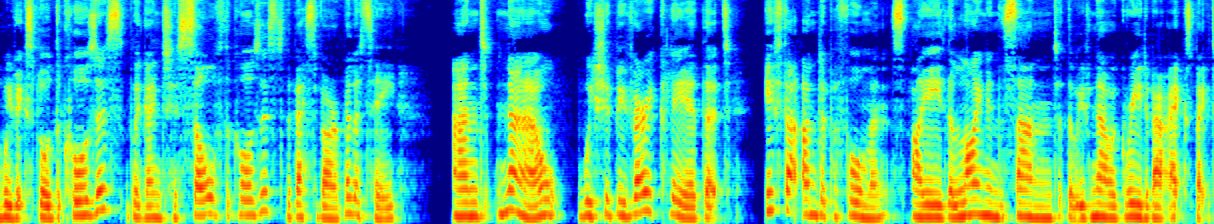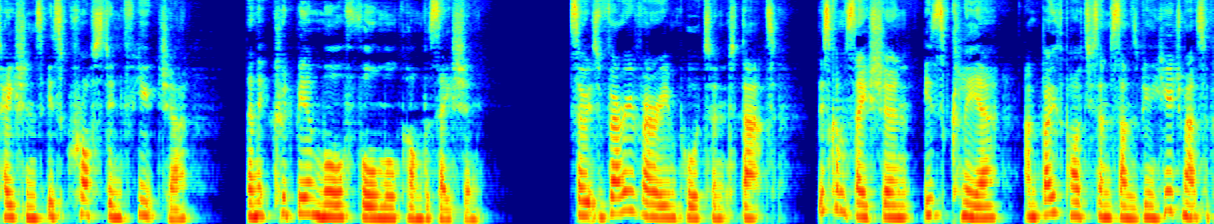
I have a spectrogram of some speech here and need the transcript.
We've explored the causes. We're going to solve the causes to the best of our ability. And now we should be very clear that if that underperformance, i.e., the line in the sand that we've now agreed about expectations, is crossed in future, then it could be a more formal conversation. So it's very, very important that this conversation is clear and both parties understand there's been huge amounts of,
